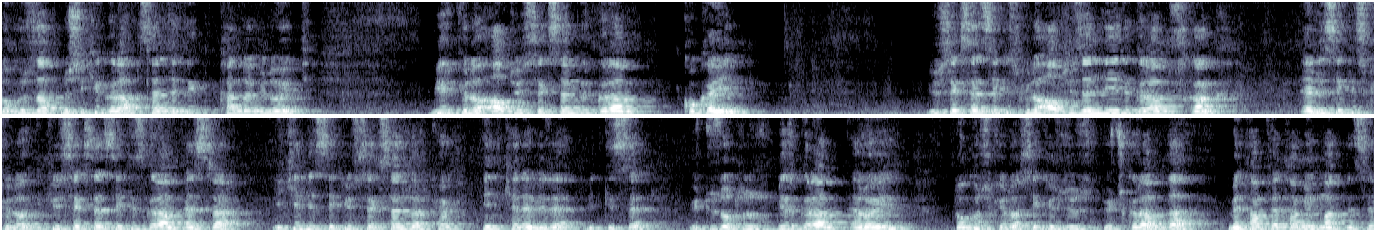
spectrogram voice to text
962 gram sentetik kannabinoid, 1 kilo 681 gram kokain, 188 kilo 657 gram skank, 58 kilo 288 gram esrar, 2884 kök Hint keneviri bitkisi, 331 gram eroin, 9 kilo 803 gram da metamfetamin maddesi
